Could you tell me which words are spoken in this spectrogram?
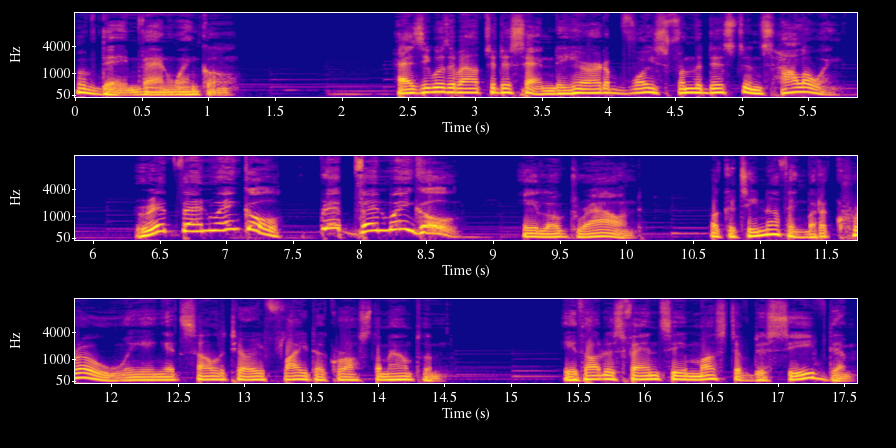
of Dame Van Winkle. As he was about to descend, he heard a voice from the distance hollowing, Rip Van Winkle! Rip Van Winkle! He looked round, but could see nothing but a crow winging its solitary flight across the mountain. He thought his fancy must have deceived him,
